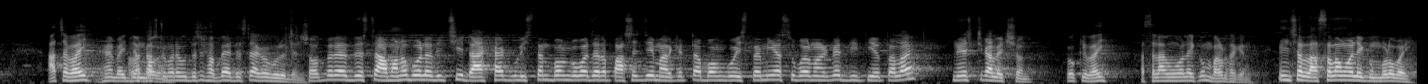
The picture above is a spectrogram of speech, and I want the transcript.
আচ্ছা ভাই হ্যাঁ ভাই, যেমন কাস্টমারের উদ্দেশ্যে সবাই অ্যাড্রেসটা আগে বলে দেন। সবের অ্যাড্রেসটা আমারও বলে দিচ্ছি ঢাকা গুলিস্তান বঙ্গবাজারের পাশে যে মার্কেটটা বঙ্গ ইসলামিয়া সুপার মার্কেট দ্বিতীয় তলায় নেক্সট কালেকশন ওকে ভাই আসসালামু আলাইকুম ভালো থাকেন। ইনশাল্লাহ আসসালামু আলাইকুম বড় ভাই।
